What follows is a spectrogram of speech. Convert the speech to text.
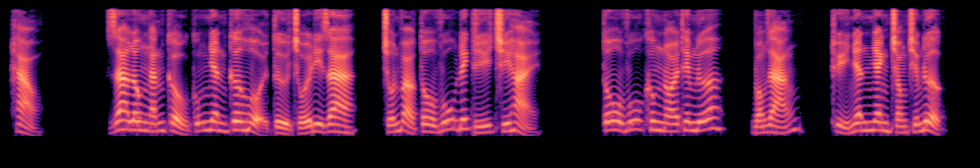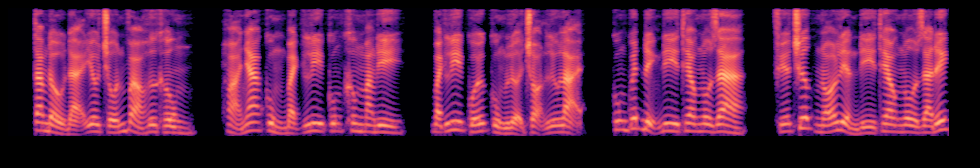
hảo. Gia lông ngắn cầu cũng nhân cơ hội từ chối đi ra, trốn vào Tô Vũ đích ý chí hải. Tô Vũ không nói thêm nữa, bóng dáng, thủy nhân nhanh chóng chiếm được, tam đầu đại yêu trốn vào hư không, hỏa nha cùng Bạch Ly cũng không mang đi, Bạch Ly cuối cùng lựa chọn lưu lại, cũng quyết định đi theo ngô gia, phía trước nó liền đi theo ngô gia đích.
